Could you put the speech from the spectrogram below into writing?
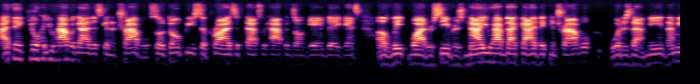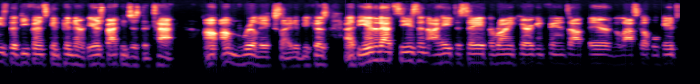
I think you you have a guy that's going to travel. So don't be surprised if that's what happens on game day against elite wide receivers. Now you have that guy that can travel. What does that mean? That means the defense can pin their ears back and just attack. I'm really excited because at the end of that season, I hate to say it, the Ryan Kerrigan fans out there in the last couple of games,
